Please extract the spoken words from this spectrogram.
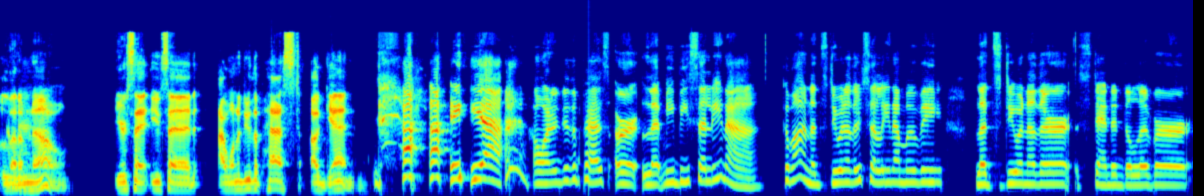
Let them know. You're said you said I want to do the pest again. yeah, I want to do the pest, or let me be Selena. Come on, let's do another Selena movie. Let's do another stand and deliver.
